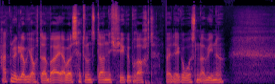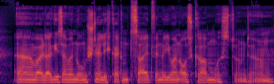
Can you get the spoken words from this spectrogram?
Hatten wir, glaube ich, auch dabei, aber es hätte uns da nicht viel gebracht bei der großen Lawine. Äh, weil da geht es einfach nur um Schnelligkeit, um Zeit, wenn du jemanden ausgraben musst. Und ähm,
